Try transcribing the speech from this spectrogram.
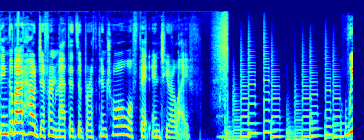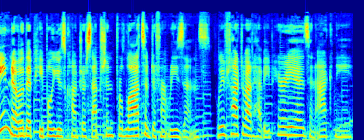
Think about how different methods of birth control will fit into your life. We know that people use contraception for lots of different reasons. We've talked about heavy periods and acne,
